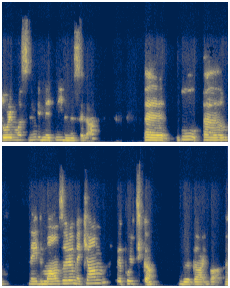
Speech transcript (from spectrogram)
Doreen Massey'nin bir metniydi mesela. E, bu e, neydi? Manzara, mekan ve politika galiba e,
